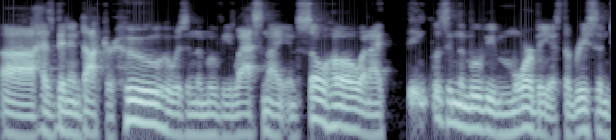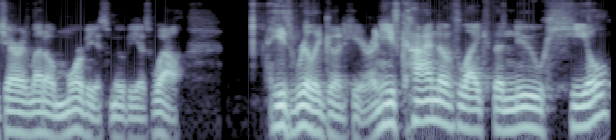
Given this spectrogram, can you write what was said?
uh, has been in Doctor Who, who was in the movie Last Night in Soho, and I think was in the movie Morbius, the recent Jared Leto Morbius movie as well. He's really good here, and he's kind of like the new heel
